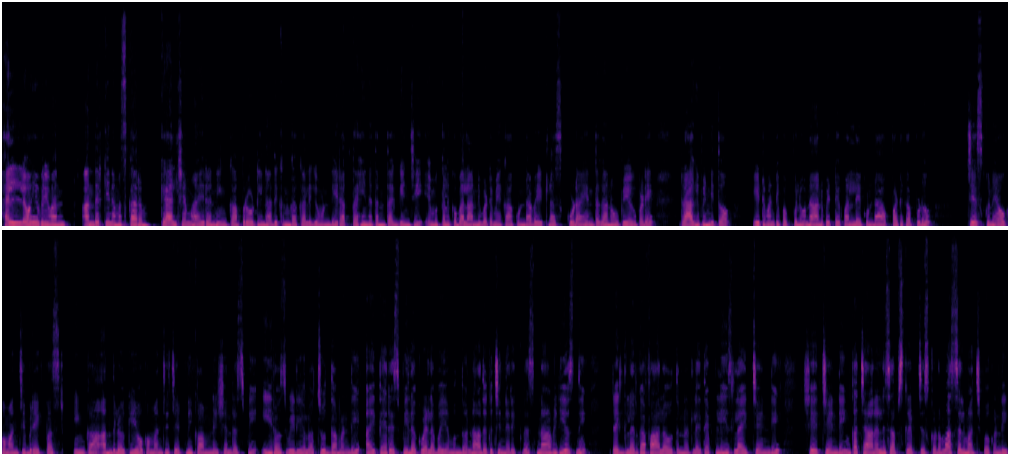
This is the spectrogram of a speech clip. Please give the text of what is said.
Hello everyone. అందరికీ నమస్కారం. Calcium iron ఇంకా ప్రోటీన్ అధికంగా కలిగి ఉండి రక్తహీనతను తగ్గించి ఎముకలకు బలాన్ని ఇవ్వటమే కాకుండా వెయిట్ లాస్ కూడా ఎంతగానో ఉపయోగపడే రాగి పిండితో ఎటువంటి పప్పులు నానబెట్టే పని లేకుండా అప్పటికప్పుడు చేసుకునే ఒక మంచి బ్రేక్ఫాస్ట్ ఇంకా అందులోకి ఒక మంచి చట్నీ కాంబినేషన్ రెసిపీ ఈ రోజు వీడియోలో చూద్దామండి. అయితే రెసిపీలోకి వెళ్ళబోయే ముందు నాదొక చిన్న రిక్వెస్ట్. నా వీడియోస్ని రెగ్యులర్గా ఫాలో అవుతున్నట్లయితే ప్లీజ్ లైక్ చేయండి షేర్ చేయండి ఇంకా ఛానల్ని సబ్స్క్రైబ్ చేసుకోవడం అస్సలు మర్చిపోకండి.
